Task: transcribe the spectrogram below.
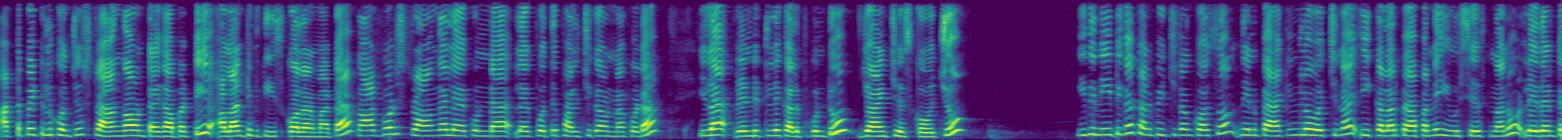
అట్టపెట్టెలు కొంచెం స్ట్రాంగ్గా ఉంటాయి కాబట్టి అలాంటివి తీసుకోవాలన్నమాట. కార్డ్బోర్డ్ స్ట్రాంగ్గా లేకుండా లేకపోతే పలుచగా ఉన్నా కూడా ఇలా రెండిటిని కలుపుకుంటూ జాయింట్ చేసుకోవచ్చు. ఇది నీట్గా కనిపించడం కోసం నేను ప్యాకింగ్లో వచ్చిన ఈ కలర్ పేపర్ని యూస్ చేస్తున్నాను. లేదంటే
